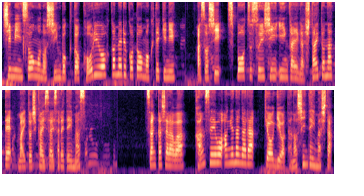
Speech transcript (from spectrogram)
市民相互の親睦と交流を深めることを目的に、阿蘇市スポーツ推進委員会が主体となって毎年開催されています。参加者らは歓声を上げながら競技を楽しんでいました。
